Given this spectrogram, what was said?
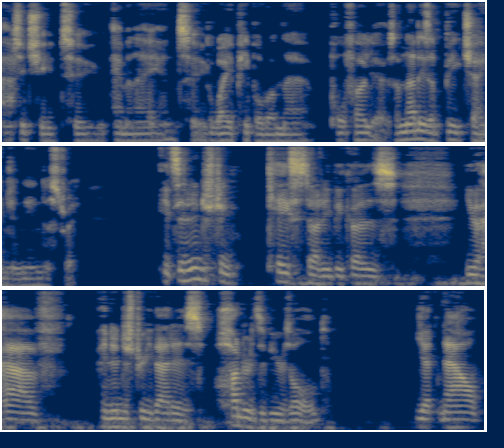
attitude to M&A and to the way people run their portfolios. And that is a big change in the industry. It's an interesting case study because you have an industry that is hundreds of years old, yet now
